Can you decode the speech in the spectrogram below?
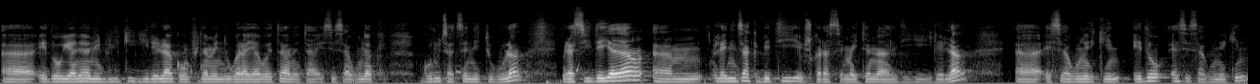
uh, edo janean ibiliki girela konfinamendu gara jauetan eta ez ezagunak gurutzatzen ditugula. Beraz, ideia da, um, lehenitzak beti Euskaraz emaiten aldi girela, uh, ezagunekin edo ez ezagunekin,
